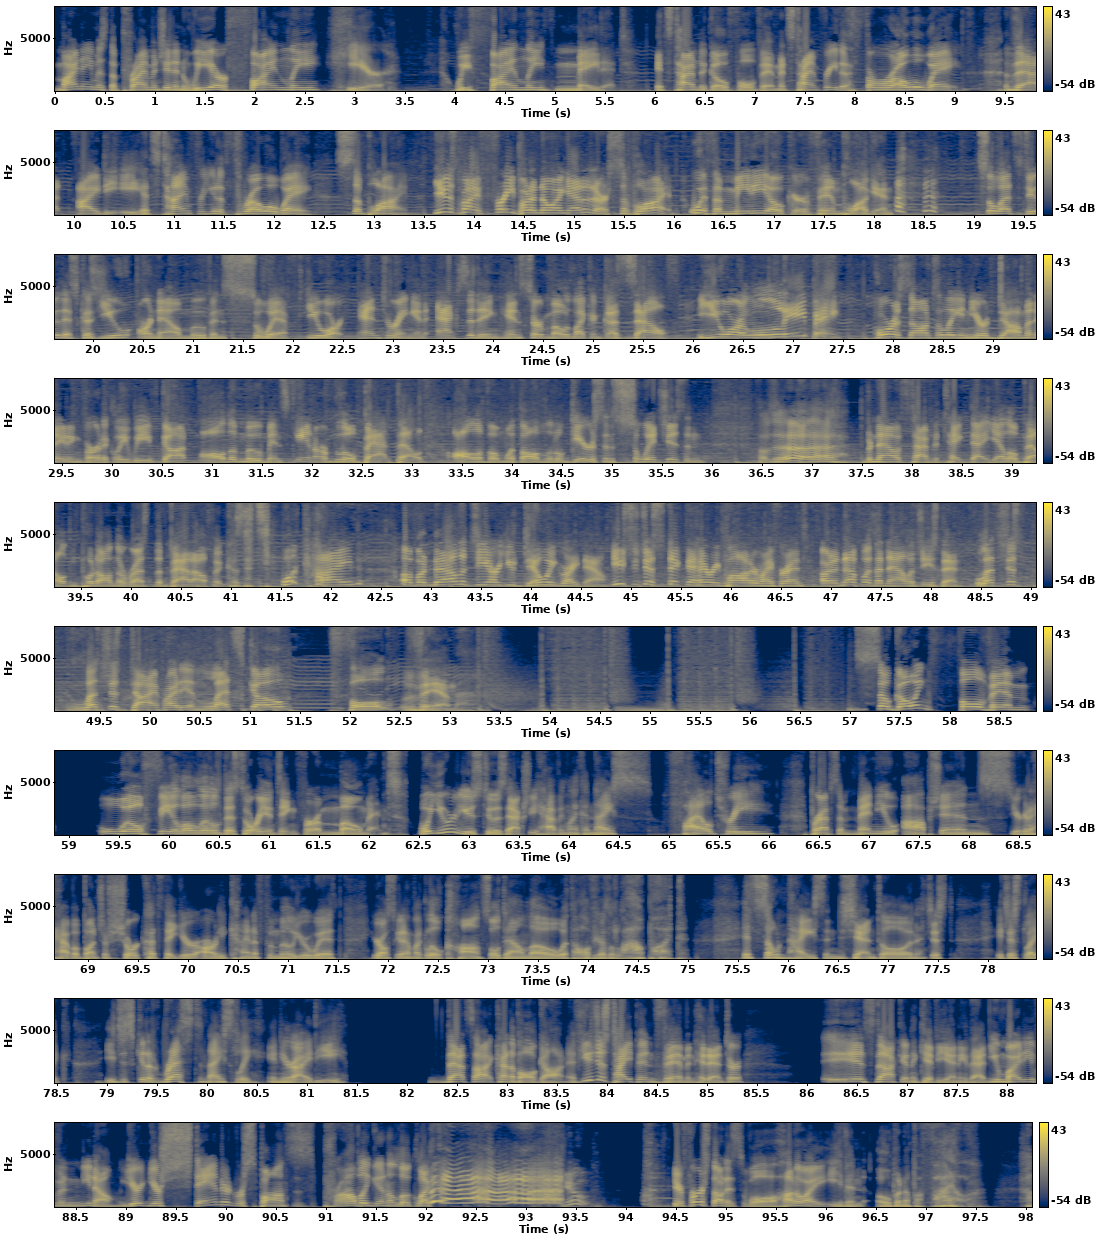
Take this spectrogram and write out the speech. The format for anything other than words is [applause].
My name is the Primeagen, and we are finally here. We finally made it. It's time to go full Vim. It's time for you to throw away that IDE. It's time for you to throw away Sublime. Use my free but annoying editor, Sublime, with a mediocre Vim plugin. [laughs] so let's do this because you are now moving swift. You are entering and exiting insert mode like a gazelle. You are leaping horizontally and you're dominating vertically. We've got all the movements in our little bat belt, all of them with all the little gears and switches and. Uh, but now it's time to take that yellow belt and put on the rest of the bat outfit because it's. [laughs] What kind of analogy are you doing right now? You should just stick to Harry Potter, my friend. All right, enough with analogies then. Let's just let's just dive right in. Let's go full Vim. So going full Vim will feel a little disorienting for a moment. What you are used to is actually having like a nice file tree, perhaps some menu options. You're going to have a bunch of shortcuts that you're already kind of familiar with. You're also going to have like a little console down low with all of your little output. It's so nice and gentle and it just it just like you just get to rest nicely in your IDE. That's uh, kind of all gone. If you just type in Vim and hit enter, it's not going to give you any of that. You might even, you know, your your standard response is probably going to look like [laughs] Shoot. Your first thought is, well, how do I even open up a file?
